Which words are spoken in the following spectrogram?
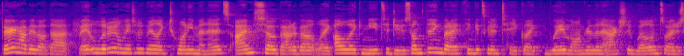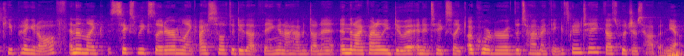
very happy about that. It literally only took me like 20 minutes. I'm so bad about like, I'll like need to do something, but I think it's gonna take like way longer than it actually will. And so I just keep putting it off. And then like six weeks later, I'm like, I still have to do that thing and I haven't done it. And then I finally do it and it takes like a quarter of the time I think it's gonna take. That's what just happened, yeah.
